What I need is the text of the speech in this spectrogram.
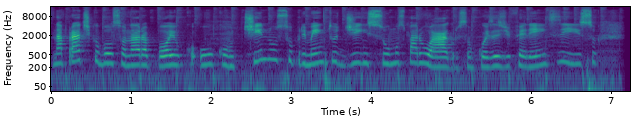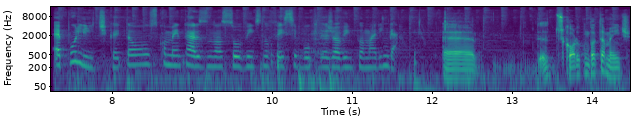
na prática, o Bolsonaro apoia o, o contínuo suprimento de insumos para o agro. São coisas diferentes e isso é política. Então, os comentários dos nossos ouvintes no Facebook da Jovem Pan Maringá. É, discordo completamente.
